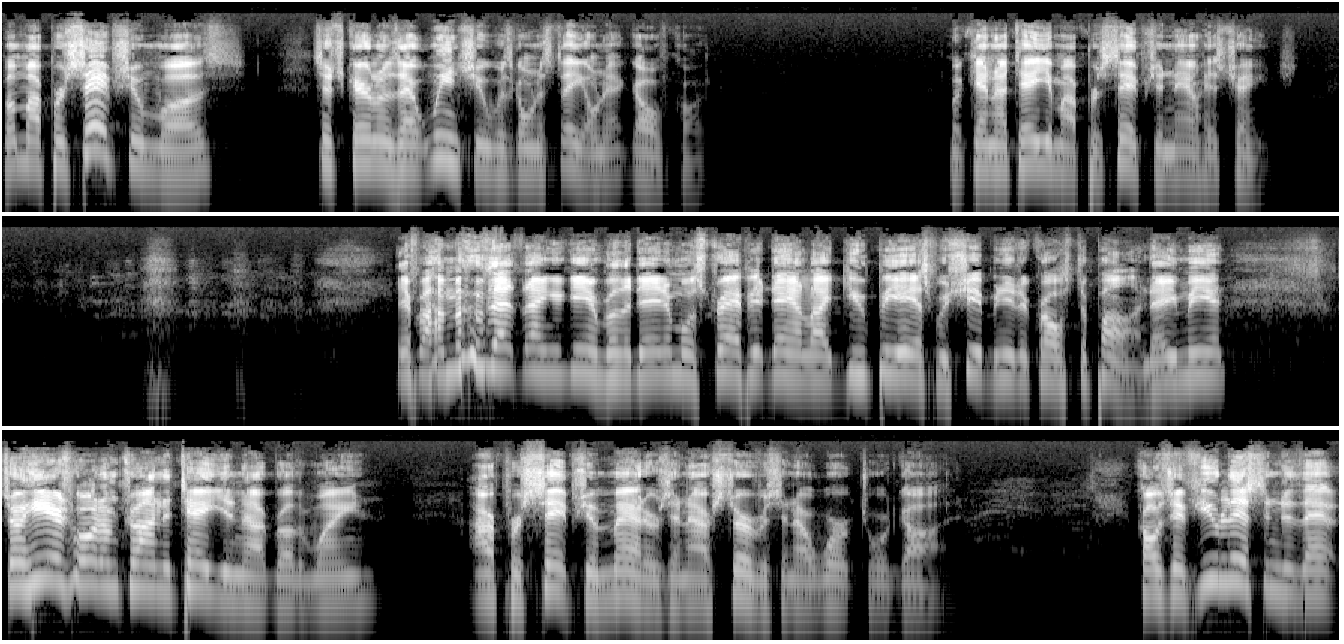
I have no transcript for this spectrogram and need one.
But my perception was, Sister Carolyn, that windshield was going to stay on that golf cart. But can I tell you, my perception now has changed. If I move that thing again, Brother Dan, I'm going to strap it down like UPS was shipping it across the pond. Amen. So here's what I'm trying to tell you tonight, Brother Wayne our perception matters in our service and our work toward God. Because if you listen to that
